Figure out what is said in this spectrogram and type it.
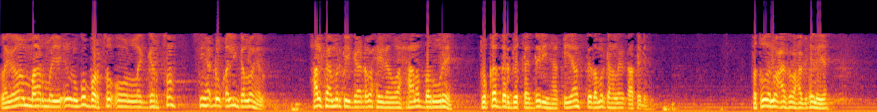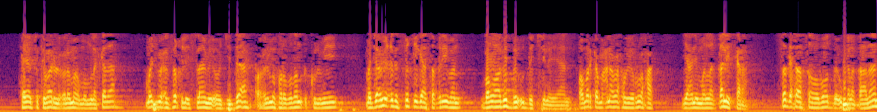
lagama maarmayo in lagu barto oo la garto si hadhow qalliinka loo helo. Halkaa markay gaadho waxay yidhahdeen waa xaalad daruuree tuqadar biqadariha qiyaasteeda markaa laga qaatay dheh fatwada noocaas waxaa bixinaya hay'atu kibaar alculamaa mamlakada majmuc alfiqi alislaami oo jiddo ah oo culimo fara badan kulmiyey. Majaamicda fiqiga taqriiban dawaabid bay u dejinayaan oo marka macnaha waxa weye ruuxa yani ma la qali karaa. Saddexdaas sababood bay u kala qaadaan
